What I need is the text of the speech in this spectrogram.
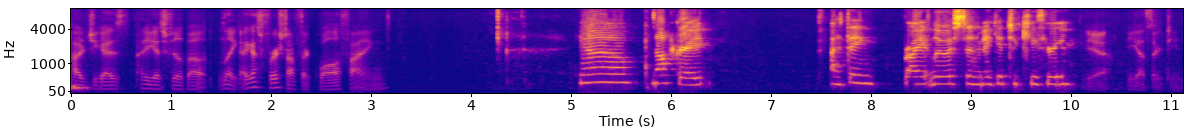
How did you guys? How do you guys feel about like? I guess first off, they're qualifying. Yeah, not great. I think right Lewis didn't make it to Q3. Yeah, he got 13th.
